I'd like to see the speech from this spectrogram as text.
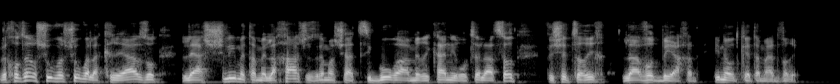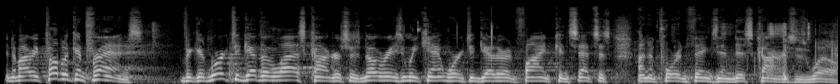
וחוזר שוב ושוב על הקריאה הזאת להשלים את המלאכה, שזה מה שהציבור האמריקני רוצה לעשות, ושצריך לעבוד ביחד. הנה עוד קטע מהדברים. And to my Republican friends, if we could work together the last Congress, there's no reason we can't work together and find consensus on important things in this Congress as well.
